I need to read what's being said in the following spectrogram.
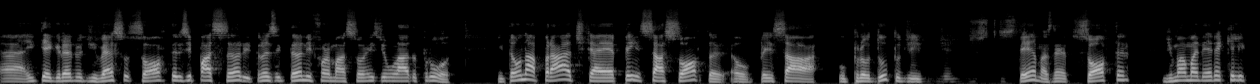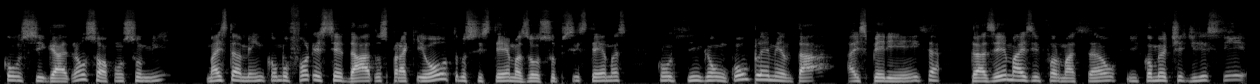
uh, integrando diversos softwares e passando e transitando informações de um lado para o outro. Então, na prática, é pensar software, ou pensar o produto de, de, de sistemas, né, software, de uma maneira que ele consiga não só consumir, mas também como fornecer dados para que outros sistemas ou subsistemas consigam complementar a experiência, trazer mais informação e, como eu te disse,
